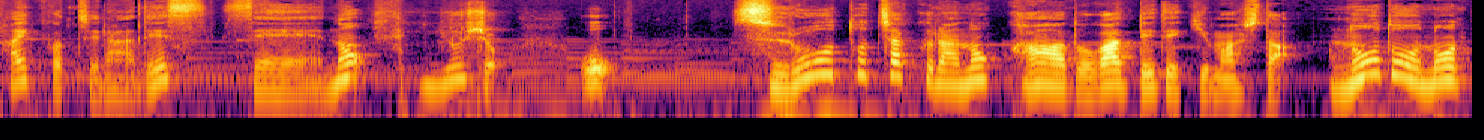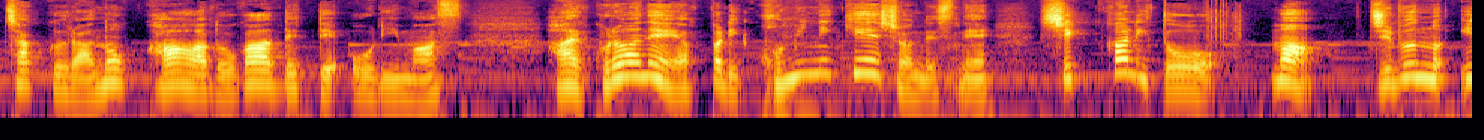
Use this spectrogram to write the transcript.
はい、こちらです。せーの。よいしょ。お、スロートチャクラのカードが出てきました。喉のチャクラのカードが出ております。はい、これはね、やっぱりコミュニケーションですね。しっかりと、まあ、自分の意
